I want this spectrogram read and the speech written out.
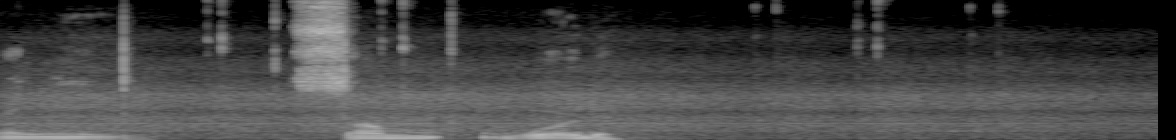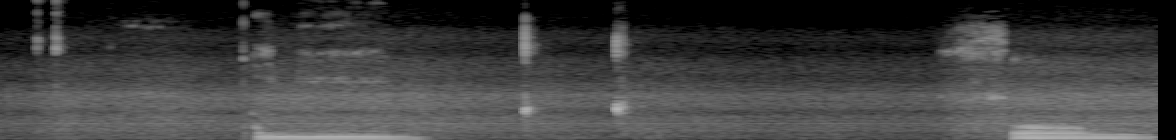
I need some wood. I need some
